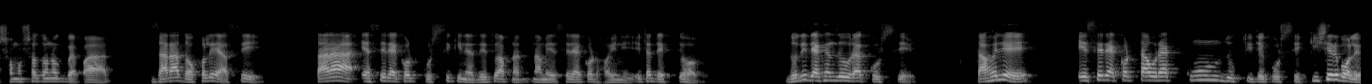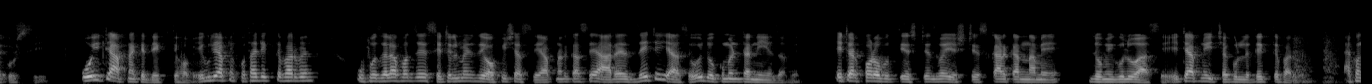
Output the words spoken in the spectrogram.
সমস্যাজনক ব্যাপার। যারা দখলে আছে, তারা এসে রেকর্ড করছে কিনা, যেহেতু আপনার নামে এসে রেকর্ড হয়নি, এটা দেখতে হবে। যদি দেখেন যে ওরা করছে, তাহলে এসে রেকর্ডটা ওরা কোন যুক্তিতে করছে, কিসের বলে করছে, ওইটা আপনাকে দেখতে হবে। এগুলি আপনি কোথায় দেখতে পারবেন? উপজেলা পর্যায়ে সেটেলমেন্ট যে অফিস আছে, আপনার কাছে আর এস যেটাই আছে, ওই ডকুমেন্টটা নিয়ে যাবেন। এটার পরবর্তী স্টেজ বাই স্টেজ কার কার নামে জমিগুলো আছে, এটা আপনি ইচ্ছা করলে দেখতে পারবেন। এখন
